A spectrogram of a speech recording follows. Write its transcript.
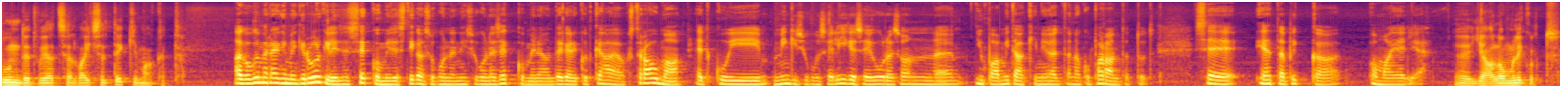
tunded võivad seal vaikselt tekkima hakata aga kui me räägime kirurgilisest sekkumisest, igasugune niisugune sekkumine on tegelikult keha jaoks trauma, et kui mingisuguse liigese juures on juba midagi nii-öelda nagu parandatud, see jätab ikka oma jälje. ja loomulikult,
